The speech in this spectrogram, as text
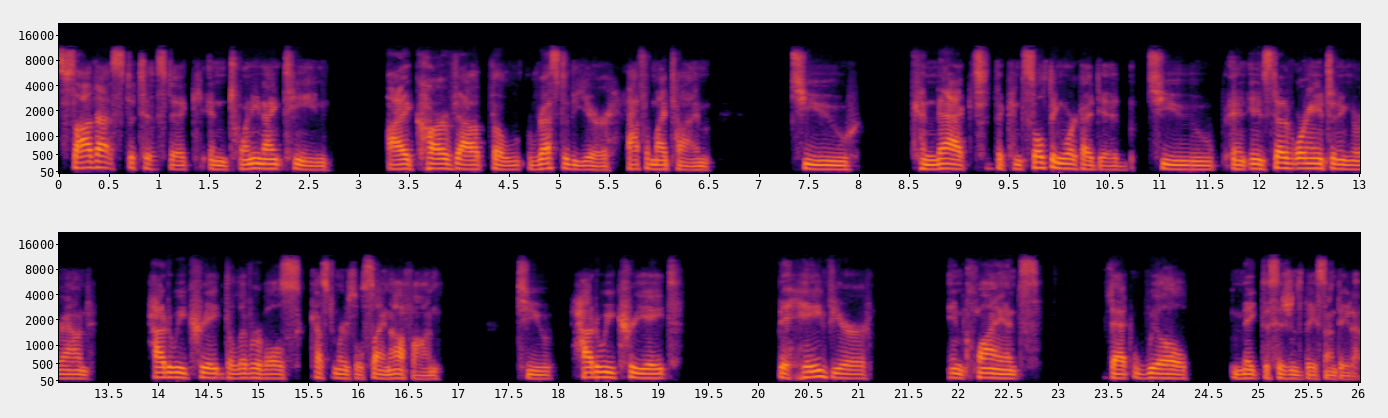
saw that statistic in 2019, I carved out the rest of the year, half of my time, to connect the consulting work I did to, instead of orienting around how do we create deliverables customers will sign off on, to how do we create behavior in clients that will make decisions based on data.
